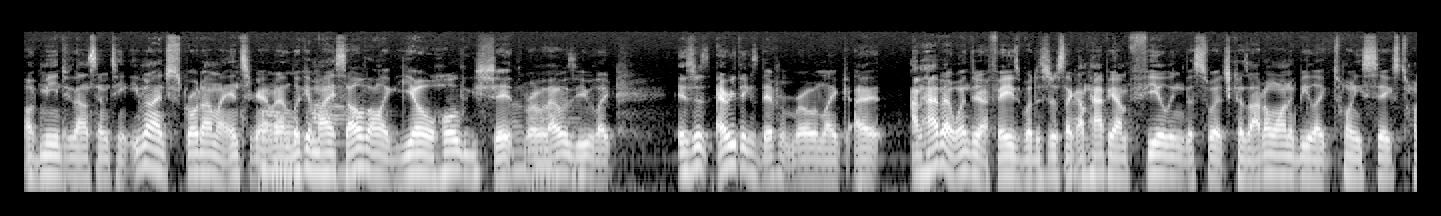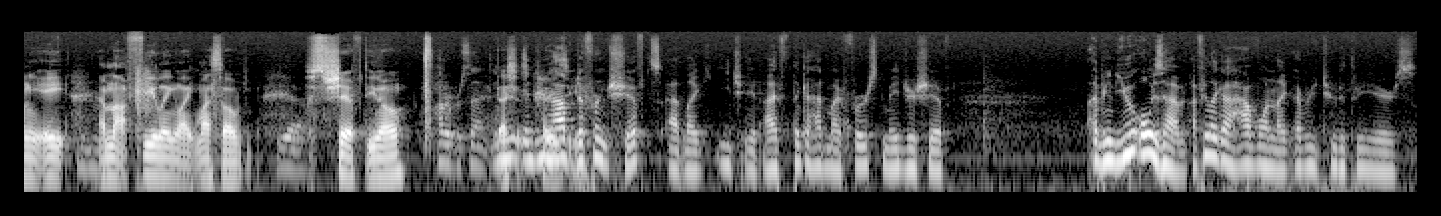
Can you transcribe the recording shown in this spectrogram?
of me in 2017. Even I just scroll down my Instagram and I Oh, look at wow. myself, I'm like, "Yo, holy shit, bro, that was you!" Like, it's just everything's different, bro. And like I. I'm happy I went through that phase, but it's just like I'm happy I'm feeling the switch because I don't want to be like 26, 28. Mm-hmm. I'm not feeling like myself yeah, shift, you know? hundred percent. And, you, and you have different shifts at like each. Age. I think I had my first major shift. I mean, you always have it. I feel like I have one like every two to three years.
